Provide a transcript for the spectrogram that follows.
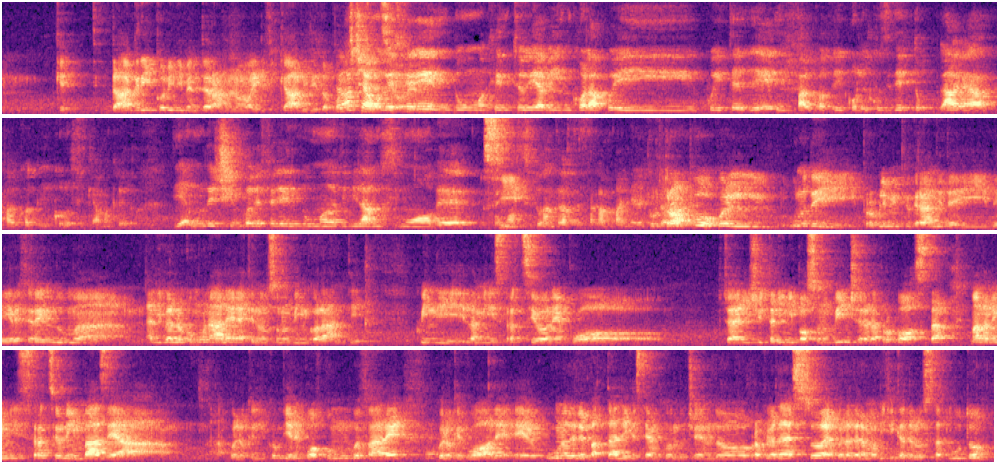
che da agricoli diventeranno edificabili dopo Però c'è un l'esposizione. referendum che in teoria vincola quei, quei terreni, il parco agricolo, il cosiddetto area parco agricolo si chiama credo, uno dei cinque referendum di Milano si muove Sì. durante la stessa campagna elettorale. Purtroppo quel- uno dei problemi più grandi dei, dei referendum eh, a livello comunale è che non sono vincolanti, quindi l'amministrazione può, cioè i cittadini possono vincere la proposta, ma l'amministrazione in base a, a quello che gli conviene può comunque fare quello che vuole e una delle battaglie che stiamo conducendo proprio adesso è quella della modifica dello statuto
